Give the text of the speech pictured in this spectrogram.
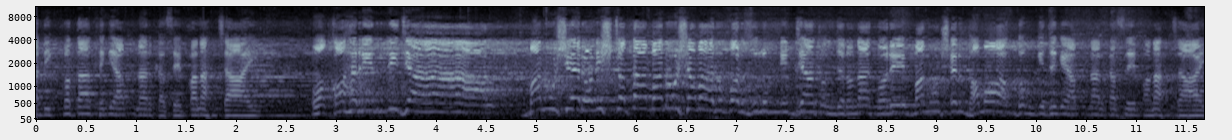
আধিক্যতা থেকে আপনার কাছে পানাহ চাই। ও কহরির রিজাল, মানুষের অনিষ্টতা, মানুষ আমার নির্যাতন যেন না করে মানুষের ধমক ধমকি থেকে আপনার কাছে পানা চাই।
